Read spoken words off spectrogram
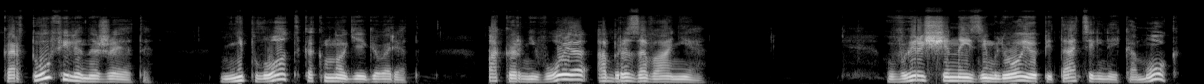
Картофелина же это не плод, как многие говорят, а корневое образование — выращенный землею питательный комок,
